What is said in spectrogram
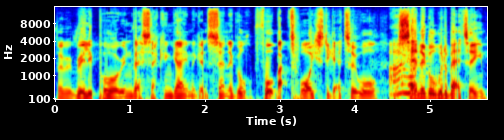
They were really poor in their second game against Senegal. Fought back twice to get a two-all. I But wa- Senegal were the better team.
